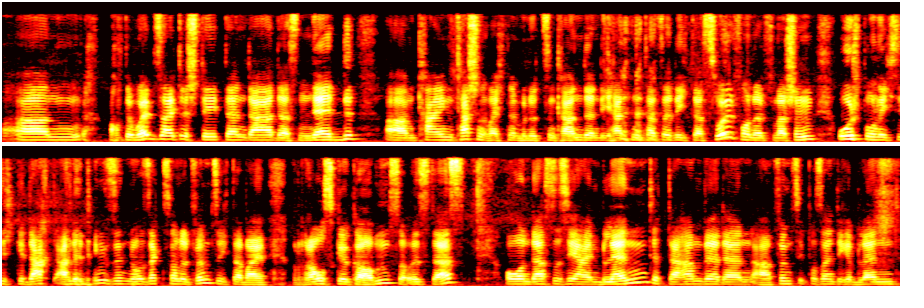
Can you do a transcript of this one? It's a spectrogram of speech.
Ähm, auf der Webseite steht dann da, dass Ned ähm, keinen Taschenrechner benutzen kann, denn die hatten tatsächlich das 1200 Flaschen ursprünglich sich gedacht, allerdings sind nur 650 dabei rausgekommen, so ist das. Und das ist ja ein Blend, da haben wir dann äh, 50-prozentige Blend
